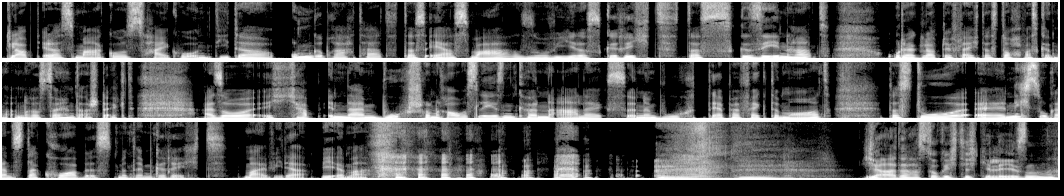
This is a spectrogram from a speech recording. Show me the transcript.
Glaubt ihr, dass Markus Heiko und Dieter umgebracht hat, dass er es war, so wie das Gericht das gesehen hat? Oder glaubt ihr vielleicht, dass doch was ganz anderes dahinter steckt? Also ich habe in deinem Buch schon rauslesen können, Alex, in dem Buch Der perfekte Mord, dass du äh, nicht so ganz d'accord bist mit dem Gericht. Mal wieder, wie immer. Ja, da hast du richtig gelesen.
